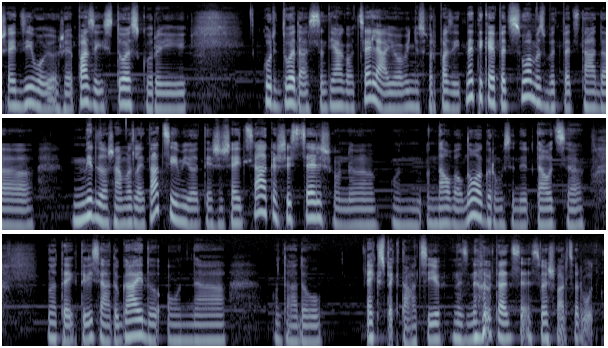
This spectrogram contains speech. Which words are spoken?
šeit dzīvojošie pazīst tos, kuri, kuri dodas Santiago ceļā, jo viņus var pazīt ne tikai pēc somas, bet pēc tāda mirdzošām mazliet acīm, jo tieši šeit sākas šis ceļš, un, un, un nav vēl nogurums, un ir daudz noteikti visādu gaidu un, un tādu ekspektāciju. Nezinu, tāds svešvārds varbūt.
